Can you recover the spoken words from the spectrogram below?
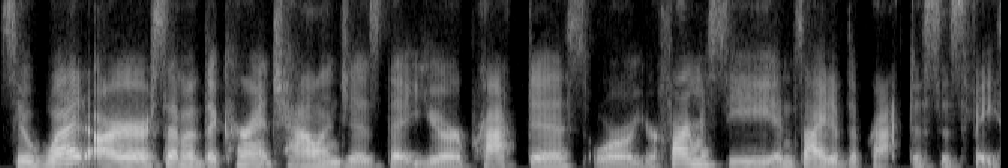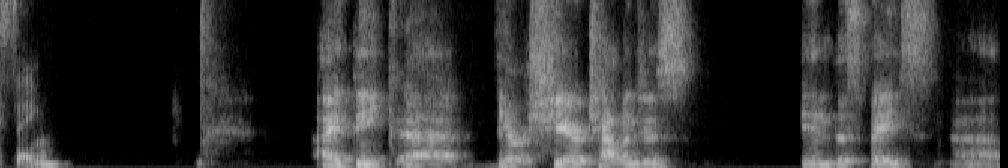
So, what are some of the current challenges that your practice or your pharmacy inside of the practice is facing? I think uh, there are shared challenges in the space. Uh,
